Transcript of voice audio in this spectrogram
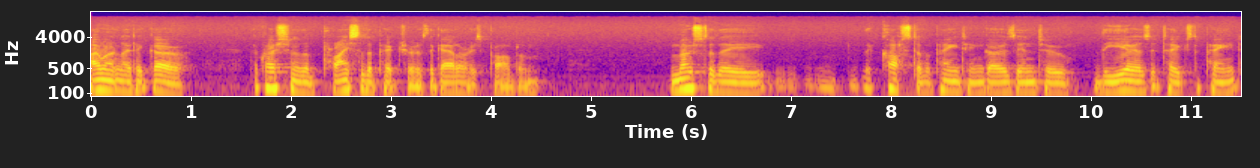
I won't let it go. The question of the price of the picture is the gallery's problem. Most of the the cost of a painting goes into the years it takes to paint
